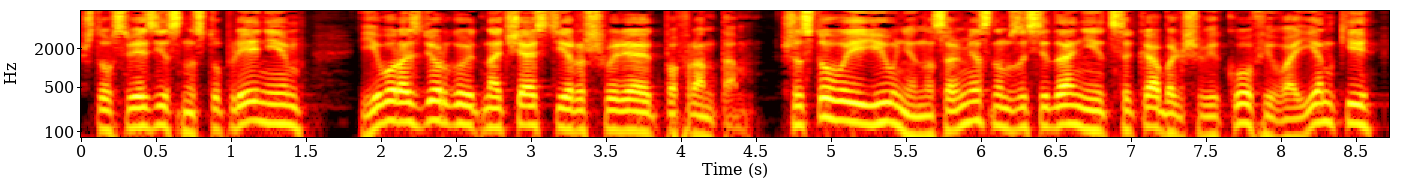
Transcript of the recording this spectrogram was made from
что в связи с наступлением его раздергают на части и расшвыряют по фронтам. 6 июня на совместном заседании ЦК большевиков и военки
